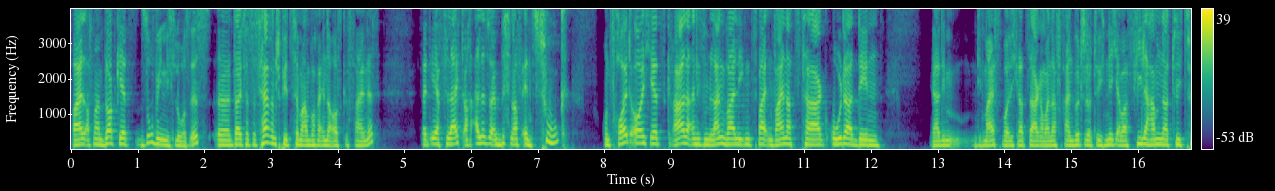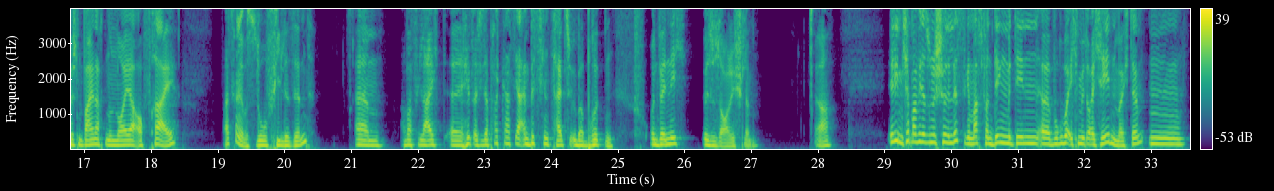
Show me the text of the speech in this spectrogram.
weil auf meinem Blog jetzt so wenig los ist, äh, dadurch, dass das Herrenspielzimmer am Wochenende ausgefallen ist seid ihr vielleicht auch alle so ein bisschen auf Entzug und freut euch jetzt gerade an diesem langweiligen zweiten Weihnachtstag oder den, ja, die, die meisten wollte ich gerade sagen, aber in der freien Wirtschaft natürlich nicht, aber viele haben natürlich zwischen Weihnachten und Neujahr auch frei. Weiß gar nicht, ob es so viele sind. Ähm, aber vielleicht äh, hilft euch dieser Podcast ja ein bisschen Zeit zu überbrücken. Und wenn nicht, ist es auch nicht schlimm. Ja. Ihr Lieben, ich habe mal wieder so eine schöne Liste gemacht von Dingen, mit denen, äh, worüber ich mit euch reden möchte. Hm,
